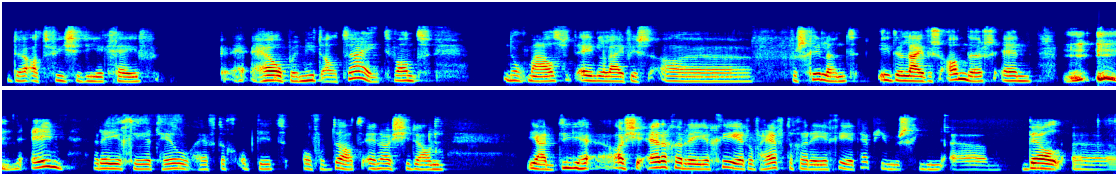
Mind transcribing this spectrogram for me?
de adviezen die ik geef helpen niet altijd. Want nogmaals, het ene lijf is uh, verschillend, ieder lijf is anders. En de een reageert heel heftig op dit of op dat. En als je dan, ja, die, als je erger reageert of heftiger reageert, heb je misschien uh, wel uh,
